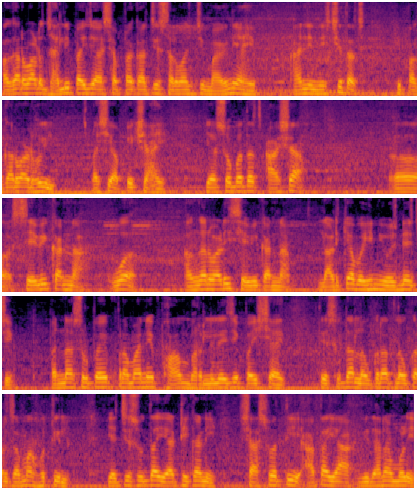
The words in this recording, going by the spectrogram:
पगारवाढ झाली पाहिजे अशा प्रकारची सर्वांची मागणी आहे आणि निश्चितच ही पगारवाढ होईल अशी अपेक्षा आहे. यासोबतच आशा सेविकांना व अंगणवाडी सेविकांना लाडक्या बहीण योजनेचे पन्नास रुपयेप्रमाणे फॉर्म भरलेले जे पैसे आहेत ते सुद्धा लवकरात लवकर जमा होतील याचीसुद्धा या ठिकाणी शाश्वती आता या विधानामुळे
